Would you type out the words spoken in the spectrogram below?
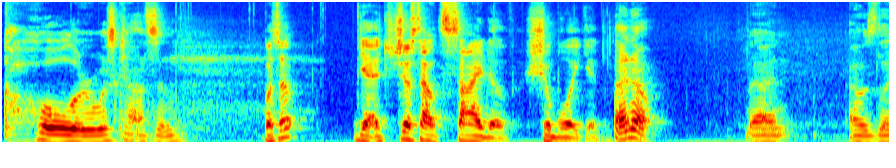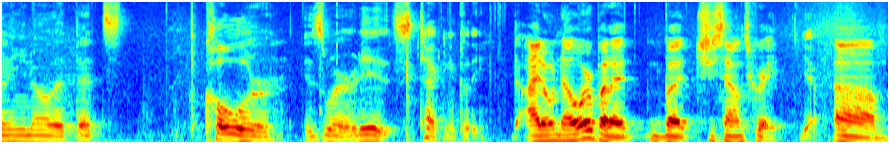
Kohler, Wisconsin. what's up? Yeah, it's just outside of Sheboygan. I know. I, I was letting you know that that's Kohler is where it is technically. I don't know her, but I but she sounds great. Yeah. Um,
